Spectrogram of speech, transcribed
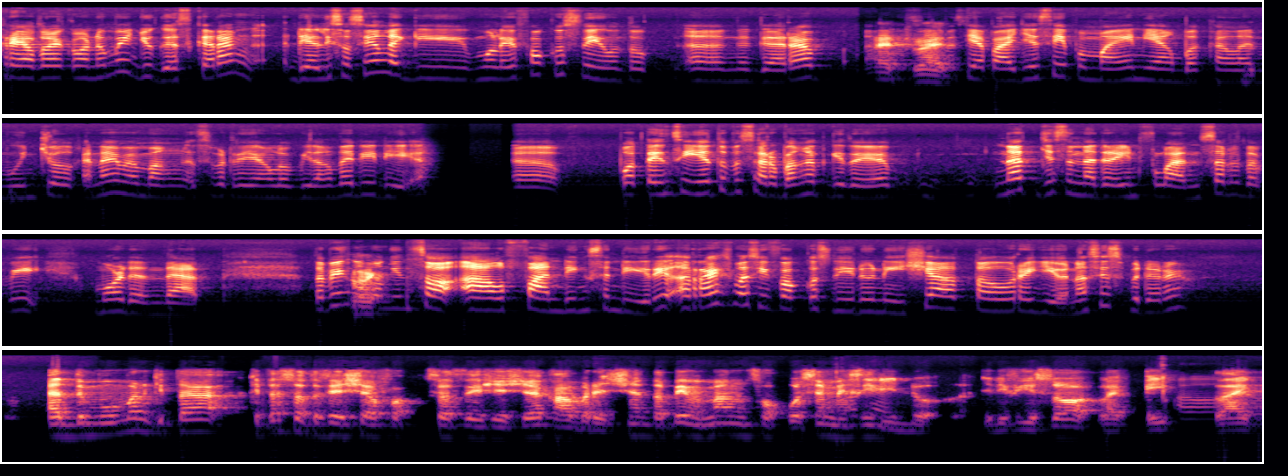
kreator uh, ekonomi juga sekarang daily sosial lagi mulai fokus nih untuk uh, ngegarap right, right. siapa aja sih pemain yang bakalan muncul. Karena memang seperti yang lo bilang tadi di uh, potensinya tuh besar banget gitu ya. Not just another influencer tapi more than that. Tapi ngomongin soal funding sendiri Arise masih fokus di Indonesia atau regional sih sebenarnya? At the moment kita kita South Asia South Asia coverage-nya tapi memang fokusnya masih okay. di Indo. Jadi Viso like eight, oh. like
